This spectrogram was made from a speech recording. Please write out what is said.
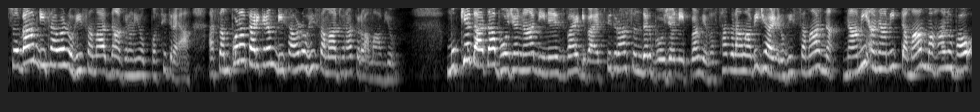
સોગામ ડીસાવર રોહિત સમાજના અગ્રણીઓ ઉપસ્થિત રહ્યા. આ સંપૂર્ણ કાર્યક્રમ ડીસાવર રોહિત સમાજ દ્વારા કરવામાં આવ્યો. મુખ્ય દાતા ભોજનના દિનેશભાઈ ડીવાયસપી દ્વારા સુંદર ભોજનની પણ વ્યવસ્થા કરવામાં આવી જ્યારે રોહિત સમાજના નામી અનામી તમામ મહાનુભાવો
